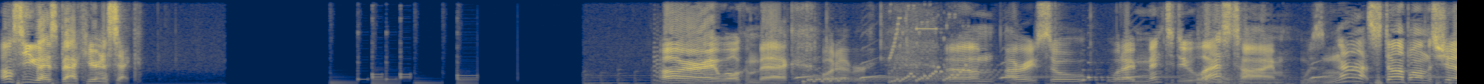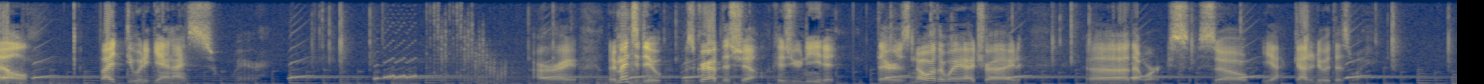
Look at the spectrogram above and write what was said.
I'll see you guys back here in a sec. Alright, welcome back. Whatever. Um, alright, so what I meant to do last time was not stomp on the shell. If I do it again, I swear. Alright, what I meant to do was grab this shell, because you need it. There's no other way I tried uh, that works. So, yeah, gotta do it this way.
